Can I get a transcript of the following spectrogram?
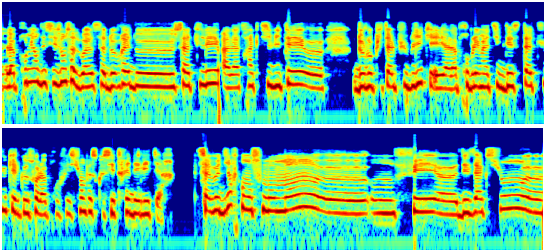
La première décision, ça, devrait de s'atteler à l'attractivité euh, de l'hôpital public et à la problématique des statuts, quelle que soit la profession, parce que c'est très délétère. Ça veut dire qu'en ce moment, euh, on fait euh, des actions euh,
